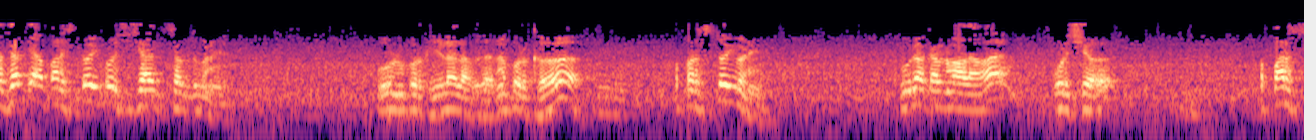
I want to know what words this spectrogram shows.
ਅਸਲ ਤੇ ਪਰਸ ਤੋਂ ਹੀ ਪੁਰਸ਼ ਸ਼ਬਦ ਸ਼ਬਦ ਬਣਿਆ ਪੂਰਨ ਪੁਰਖ ਜਿਹੜਾ ਲੱਭਦਾ ਨਾ ਪੁਰਖ। ਪਰਸ ਤੋਂ ਹੀ ਬਣਿਆ ਪੂਰਾ ਕਰਨ ਵਾਲਾ ਪੁਰਸ਼। ਪਰਸ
